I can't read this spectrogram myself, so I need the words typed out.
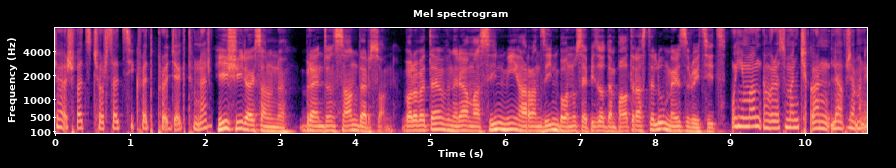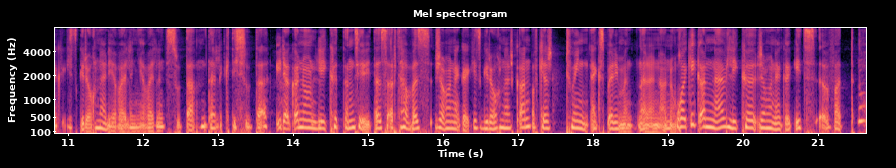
չհաշված 4 հատ Secret Project ուներ, Հիշիր այս անունը՝ Բրենդոն Սանդերսոն, որովհետև նրա մասին մի առանձին բոնուս էպիզոդ եմ պատրաստելու մեր զրույցից։ ու հիմա որ ասում են չկան լավ ժամանակակից գրողներ եւ այլն եւ այլն, սուտա, դելեկտի սուտա։ Իրականում լիքը տենց երիտասարդ հավես ժամանակակից գրողներ կան, ովքեր twin էքսպերիմենտներ են անում։ Ուղղակի կան նաեւ լիքը ժամանակակից վատ, նո,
